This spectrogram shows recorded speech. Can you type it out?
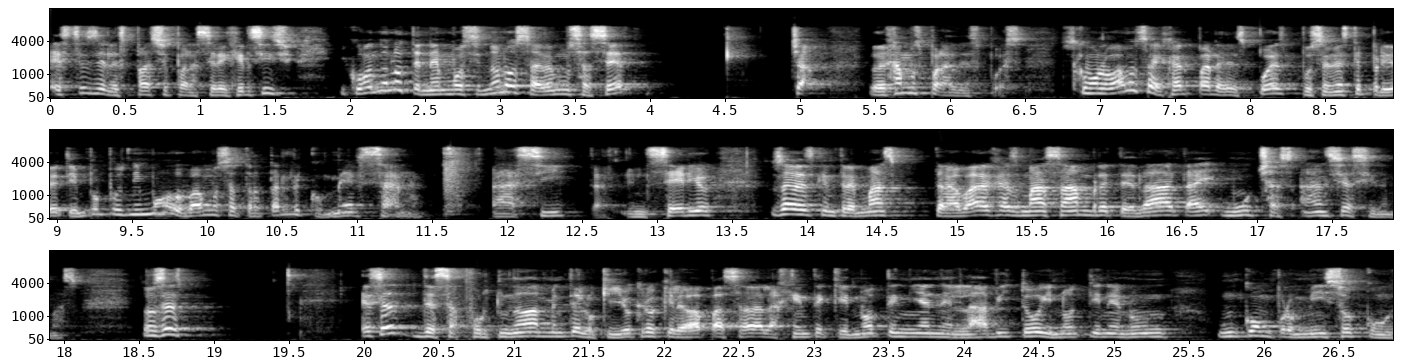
este es el espacio para hacer ejercicio. Y cuando no tenemos y no lo sabemos hacer, chao, lo dejamos para después. Entonces como lo vamos a dejar para después, pues en este periodo de tiempo, pues ni modo, vamos a tratar de comer sano. Así, en serio. Tú sabes que entre más trabajas, más hambre te da, hay muchas ansias y demás. Entonces, eso es desafortunadamente lo que yo creo que le va a pasar a la gente que no tenían el hábito y no tienen un, compromiso con,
